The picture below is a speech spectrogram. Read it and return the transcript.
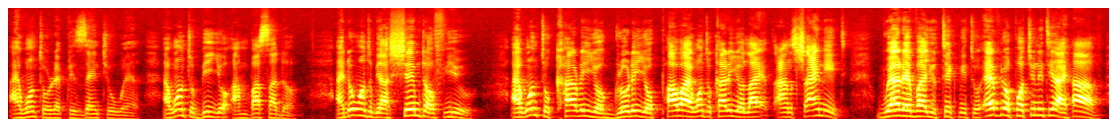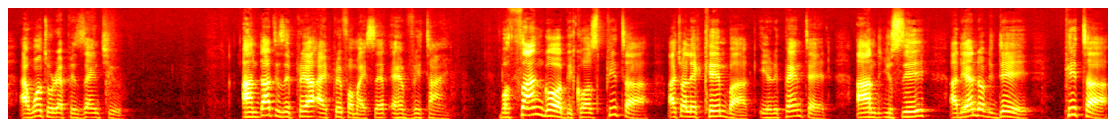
I want to represent you well. I want to be your ambassador. I don't want to be ashamed of you. I want to carry your glory, your power. I want to carry your light and shine it wherever you take me to. Every opportunity I have, I want to represent you. And that is a prayer I pray for myself every time. But thank God because Peter actually came back. He repented. And you see, at the end of the day, Peter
